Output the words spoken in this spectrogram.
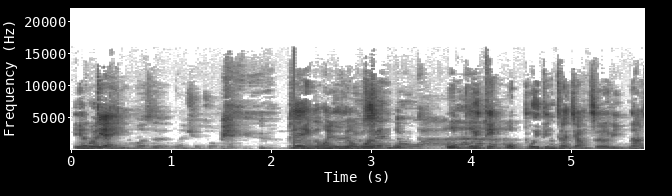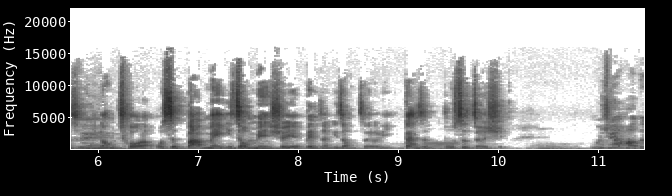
因为电影或是文学作品，电影跟文学作品，我我我不一定，我不一定在讲哲理，那是你弄错了。我是把每一种美学也变成一种哲理，但是不是哲学。嗯，我觉得好的。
